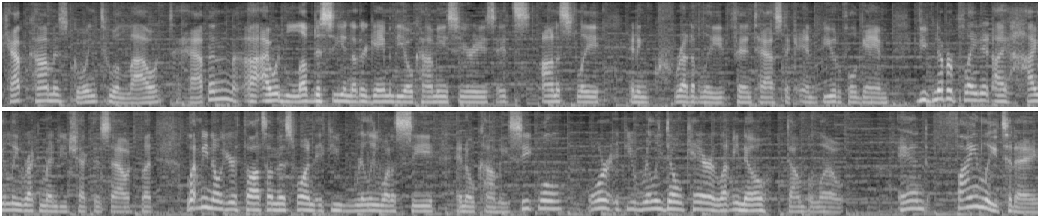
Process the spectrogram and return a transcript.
Capcom is going to allow to happen. Uh, I would love to see another game in the Okami series. It's honestly an incredibly fantastic and beautiful game. If you've never played it, I highly recommend you check this out. But let me know your thoughts on this one if you really want to see an Okami sequel, or if you really don't care, let me know down below. And finally, today,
